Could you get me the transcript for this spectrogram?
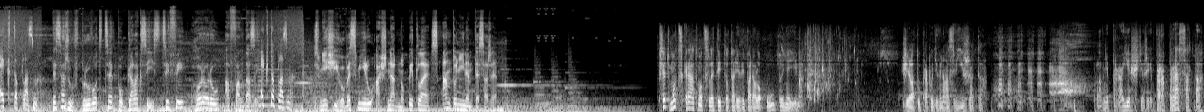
Ektoplazma. Tesařův průvodce po galaxii sci-fi, hororu a fantazy. Ektoplazma. Z vnějšího vesmíru až na dno pytle s Antonínem Tesařem. Před moc krát moc lety to tady vypadalo úplně jinak. Žila tu prapodivná zvířata. Hlavně praještěři, praprasata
